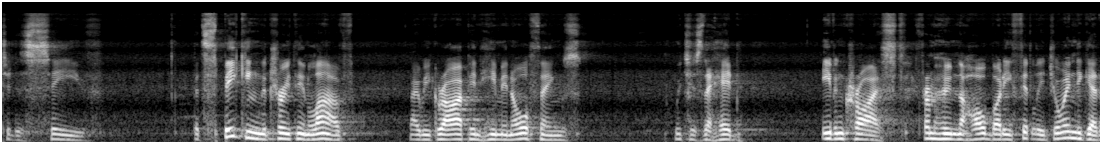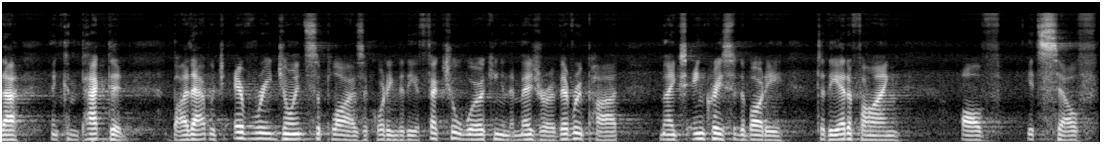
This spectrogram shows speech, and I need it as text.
to deceive. But speaking the truth in love, may we grow up in Him in all things, which is the head even Christ, from whom the whole body fitly joined together and compacted by that which every joint supplies, according to the effectual working and the measure of every part, makes increase of the body to the edifying of itself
